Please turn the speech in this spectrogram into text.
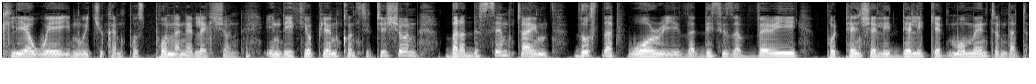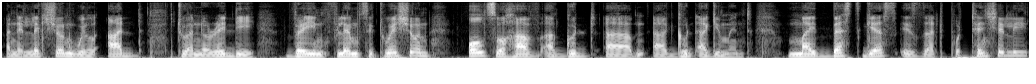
clear way in which you can postpone an election in the Ethiopian constitution, but at the same time, those that worry that this is a very potentially delicate moment and that an election will add to an already very inflamed situation also have a good um, a good argument. My best guess is that potentially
